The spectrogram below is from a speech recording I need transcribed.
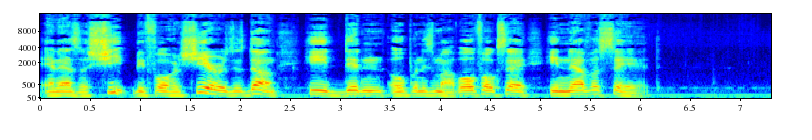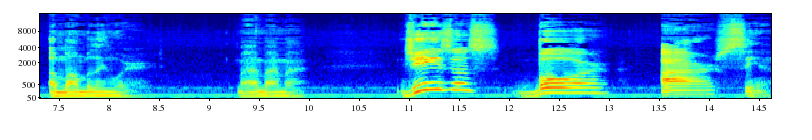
and as a sheep before her shearers is dumb, he didn't open his mouth. Old folks say he never said a mumbling word. My, my, my. Jesus bore our sin,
